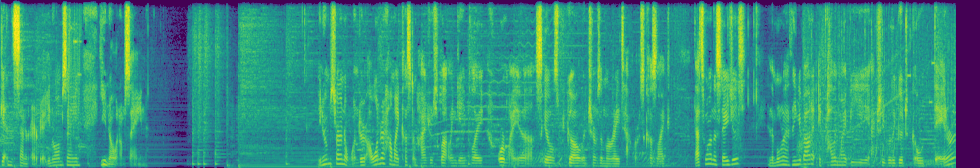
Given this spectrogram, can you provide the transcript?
get in the center area. You know what I'm saying? You know what I'm saying. You know I'm starting to wonder? I wonder how my custom Hydra Splatling gameplay or my uh, skills go in terms of Moray Towers, because like, that's one of the stages, and the more I think about it, it probably might be actually really good to go there,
